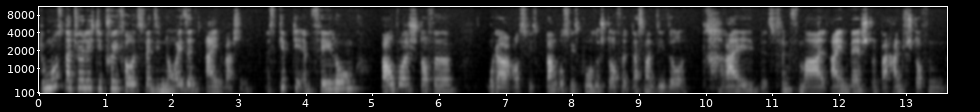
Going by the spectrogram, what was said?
Du musst natürlich die Prefolds, wenn sie neu sind, einwaschen. Es gibt die Empfehlung, Baumwollstoffe oder aus Bambusviskosestoffe, dass man sie so drei bis fünfmal einwäscht und bei Hanfstoffen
